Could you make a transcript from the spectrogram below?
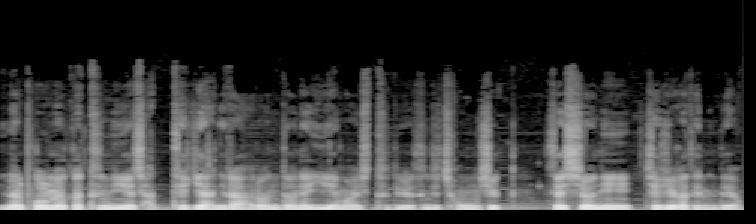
이날 폴 맥카트니의 자택이 아니라 런던의 EMI 스튜디오에서 이제 정식 세션이 재개가 되는데요.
